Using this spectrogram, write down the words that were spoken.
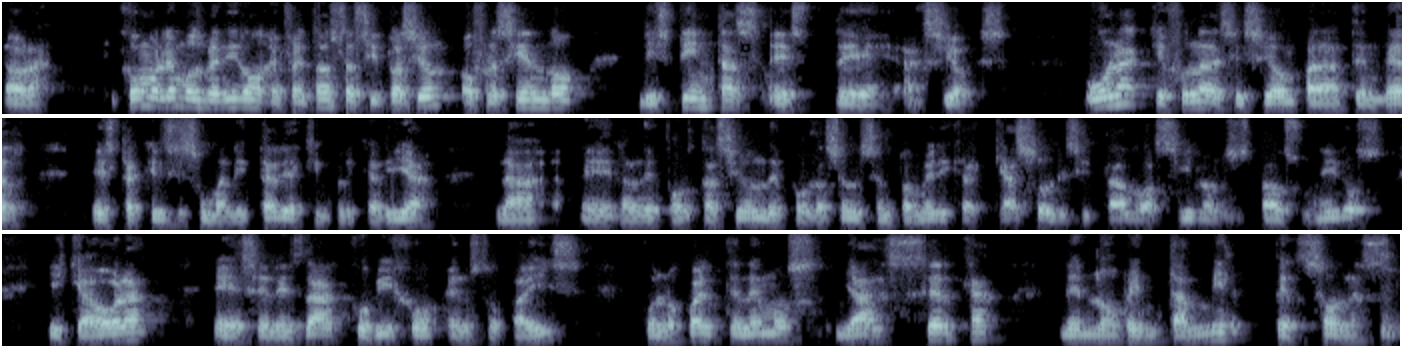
Ahora, ¿cómo le hemos venido enfrentando esta situación? Ofreciendo distintas este, acciones. Una, que fue una decisión para atender esta crisis humanitaria que implicaría la, eh, la, deportación de población de Centroamérica que ha solicitado asilo en los Estados Unidos y que ahora eh, se les da cobijo en nuestro país, con lo cual tenemos ya cerca de 90 mil personas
